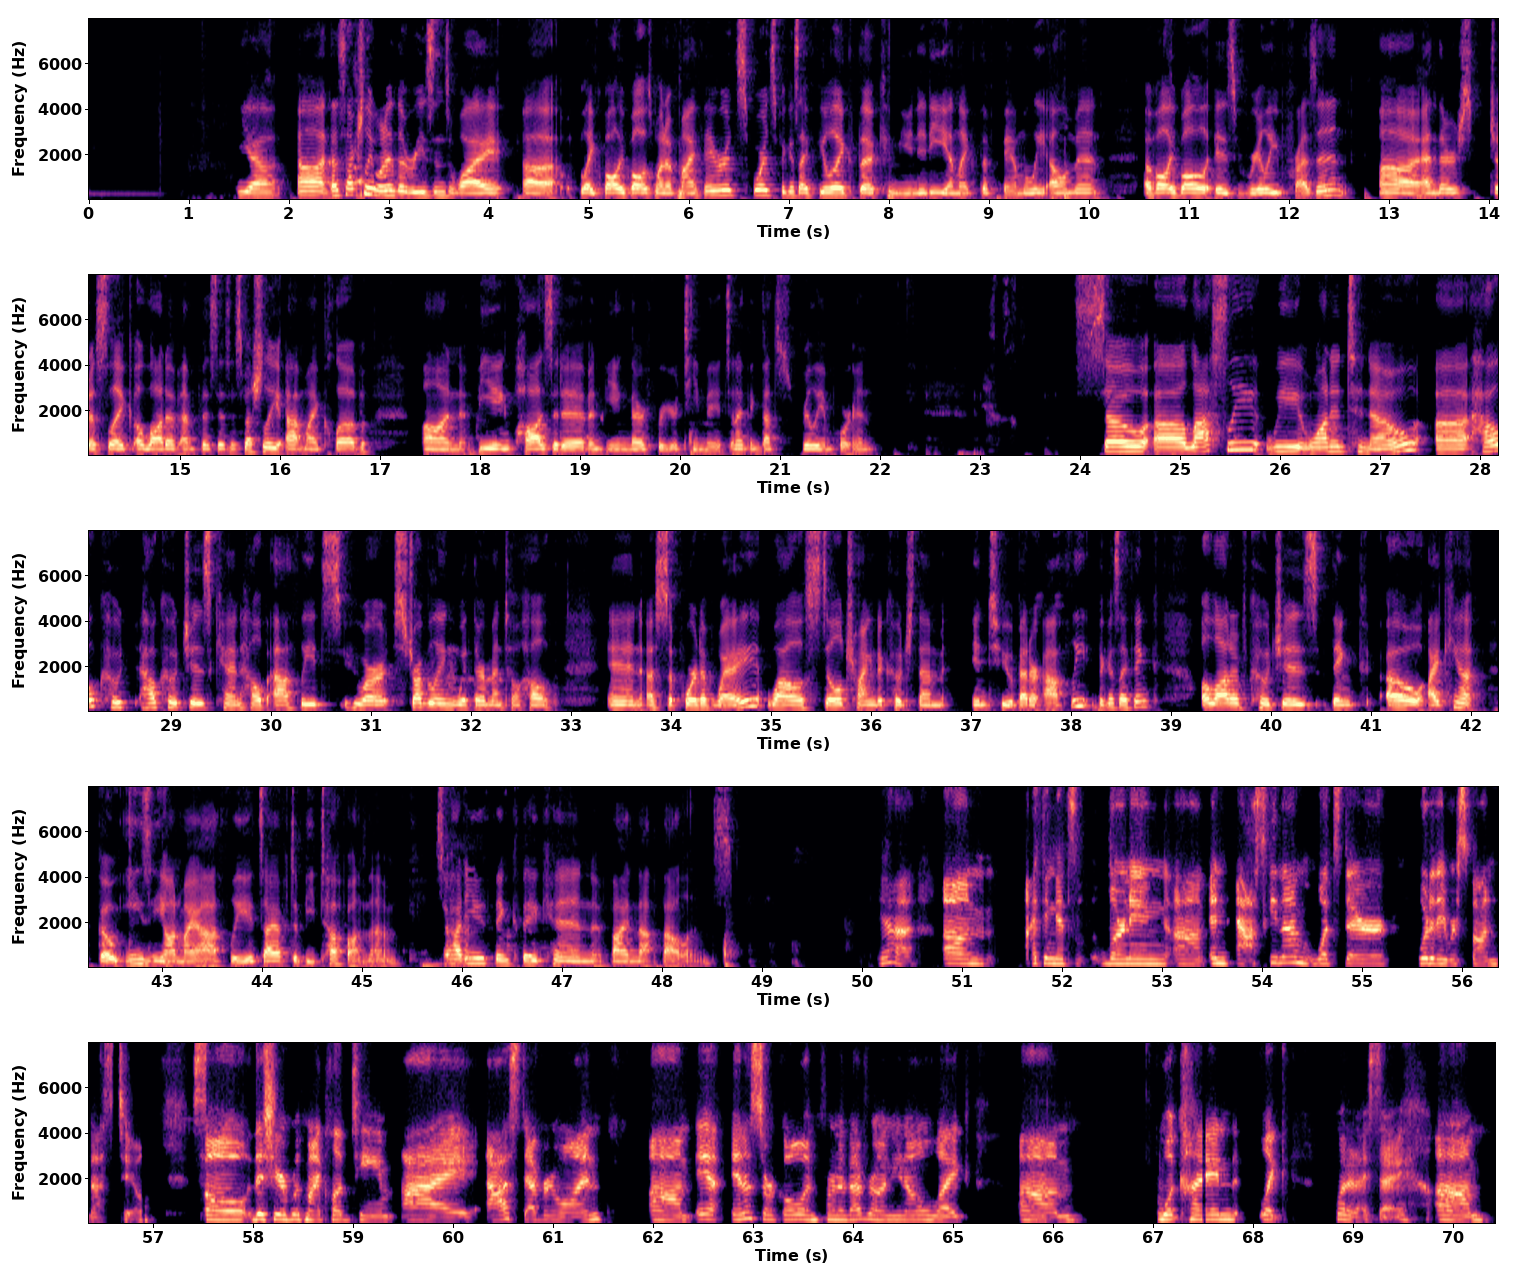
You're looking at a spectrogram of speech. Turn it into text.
Yeah, uh, that's actually one of the reasons why uh, like volleyball is one of my favorite sports because I feel like the community and like the family element of volleyball is really present. Uh, and there's just like a lot of emphasis, especially at my club, on being positive and being there for your teammates. And I think that's really important. So, uh, lastly, we wanted to know uh, how co- how coaches can help athletes who are struggling with their mental health in a supportive way while still trying to coach them into a better athlete. Because I think a lot of coaches think, "Oh, I can't go easy on my athletes. I have to be tough on them." So, how do you think they can find that balance? Yeah. Um, I think it's learning um, and asking them what's their what do they respond best to. So this year with my club team, I asked everyone um, in, in a circle in front of everyone, you know, like um, what kind, like what did I say? Um,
